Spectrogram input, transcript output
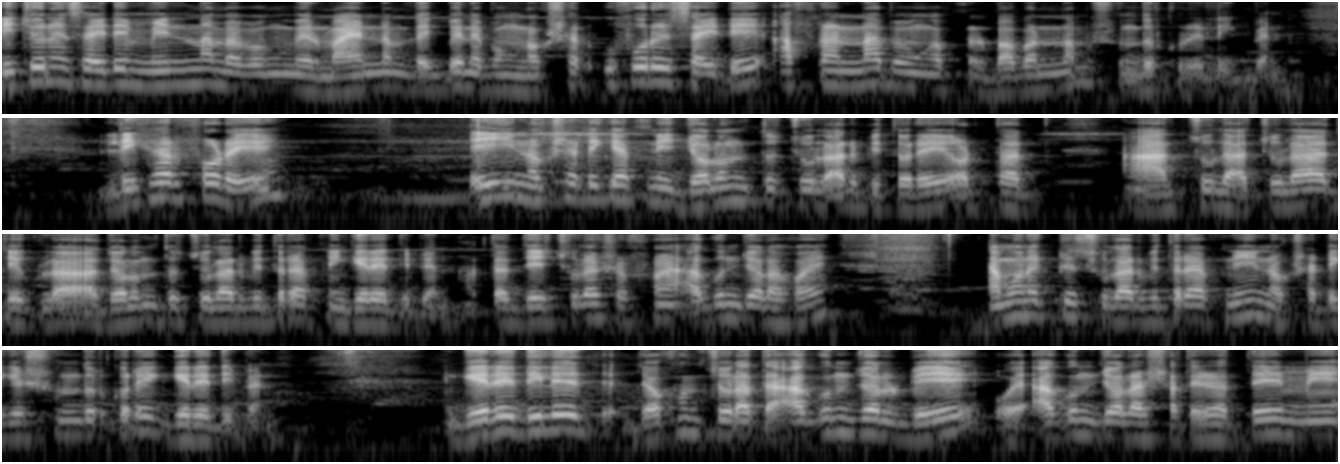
নিচনের সাইডে মেয়ের নাম এবং মেয়ের মায়ের নাম লিখবেন এবং নকশার উপরের সাইডে আপনার নাম এবং আপনার বাবার নাম সুন্দর করে লিখবেন। লেখার পরে এই নকশাটিকে আপনি জ্বলন্ত চুলার ভিতরে, অর্থাৎ চুলা চুলা যেগুলা জ্বলন্ত চুলার ভিতরে আপনি গেড়ে দিবেন। অর্থাৎ যে চুলায় সবসময় আগুন জ্বলা হয়, এমন একটি চুলার ভিতরে আপনি নকশাটিকে সুন্দর করে গেড়ে দিবেন। গেড়ে দিলে যখন চুলাতে আগুন জ্বলবে, ওই আগুন জ্বলার সাথে সাথে মেয়ে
